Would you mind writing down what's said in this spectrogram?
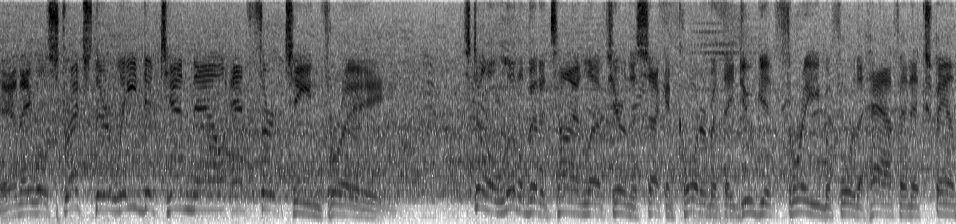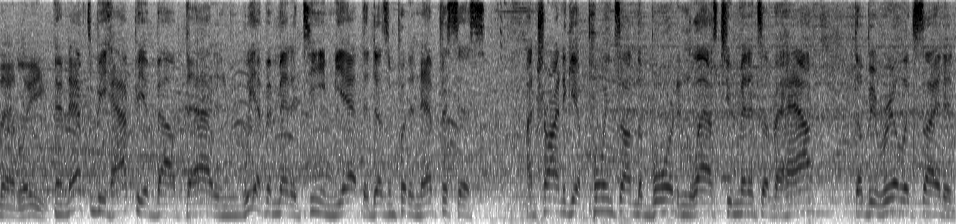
And they will stretch their lead to 10 now at 13-3. Still a little bit of time left here in the second quarter, but they do get three before the half and expand that lead. And they have to be happy about that, and we haven't met a team yet that doesn't put an emphasis on trying to get points on the board in the last two minutes of a half. They'll be real excited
